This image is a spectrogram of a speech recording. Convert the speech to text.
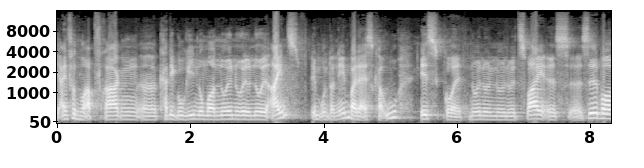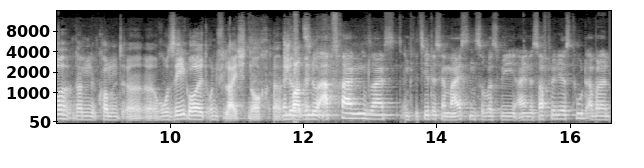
die einfach nur abfragen, äh, Kategorie Nummer 0001 im Unternehmen bei der SKU ist Gold. 00002 ist äh, Silber, dann kommt äh, äh Roségold und vielleicht noch äh, wenn Schwarz. Du, wenn du Abfragen sagst, impliziert das ja meistens sowas wie eine Software, die das tut, aber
